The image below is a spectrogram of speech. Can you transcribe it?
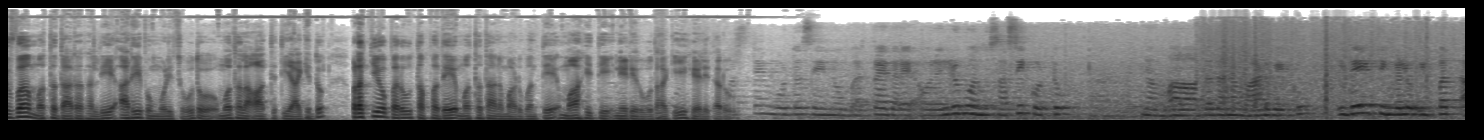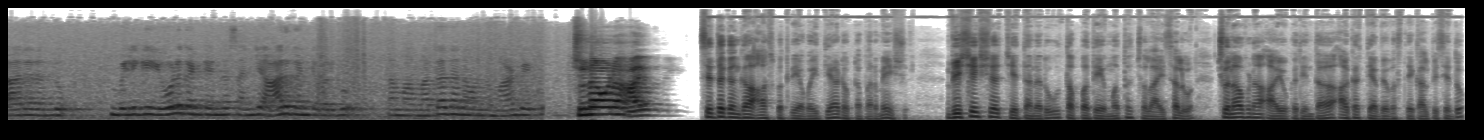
ಯುವ ಮತದಾರರಲ್ಲಿ ಅರಿವು ಮೂಡಿಸುವುದು ಮೊದಲ ಆದ್ಯತೆಯಾಗಿದ್ದು ಪ್ರತಿಯೊಬ್ಬರೂ ತಪ್ಪದೇ ಮತದಾನ ಮಾಡುವಂತೆ ಮಾಹಿತಿ ನೀಡಿರುವುದಾಗಿ ಹೇಳಿದರು. ವೋಟರ್ಸ್ ಏನು ಬರ್ತಾ ಇದ್ದಾರೆ ಅವರೆಲ್ಲರಿಗೂ ಒಂದು ಸಸಿ ಕೊಟ್ಟು ನಮ್ಮ ಮತದಾನ ಮಾಡಬೇಕು. ಇದೇ ತಿಂಗಳು ಇಪ್ಪತ್ತಾರರಂದು ಬೆಳಿಗ್ಗೆ ಏಳು ಗಂಟೆಯಿಂದ ಸಂಜೆ ಆರು ಗಂಟೆವರೆಗೂ ನಮ್ಮ ಮತದಾನವನ್ನು ಮಾಡಬೇಕು. ಚುನಾವಣಾ ಆಯೋಗದಲ್ಲಿ ಸಿದ್ಧಗಂಗಾ ಆಸ್ಪತ್ರೆಯ ವೈದ್ಯ ಡಾಕ್ಟರ್ ಪರಮೇಶ್ ವಿಶೇಷ ಚೇತನರು ತಪ್ಪದೇ ಮತ ಚಲಾಯಿಸಲು ಚುನಾವಣಾ ಆಯೋಗದಿಂದ ಅಗತ್ಯ ವ್ಯವಸ್ಥೆ ಕಲ್ಪಿಸಿದ್ದು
